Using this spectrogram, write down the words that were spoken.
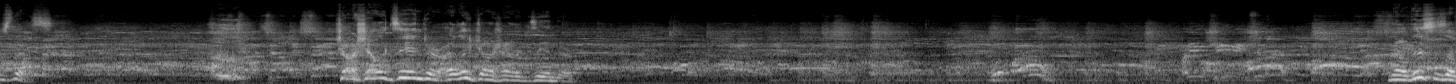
Who's this? Josh Alexander. I like Josh Alexander. Whoa! Are you kidding? Come on! Now this is a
